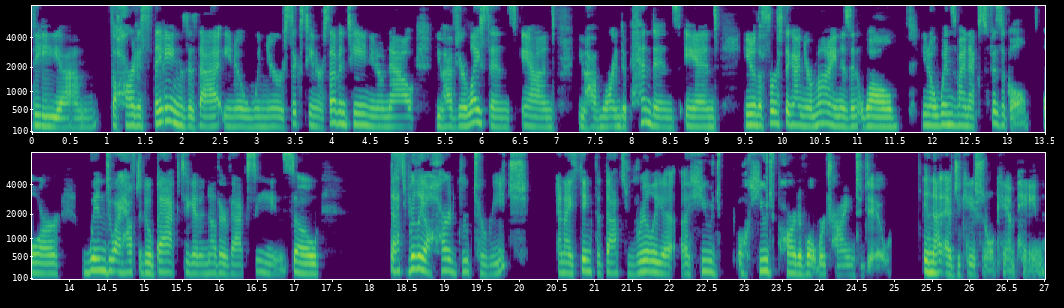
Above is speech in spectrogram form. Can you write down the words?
the um the hardest things is that you know when you're 16 or 17 you know now you have your license and you have more independence and you know the first thing on your mind isn't well you know when's my next physical? or when do i have to go back to get another vaccine? So that's really a hard group to reach and i think that that's really a, a huge a huge part of what we're trying to do in that educational campaign.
